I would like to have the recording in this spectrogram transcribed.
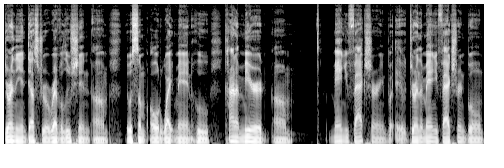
during the Industrial Revolution, um, there was some old white man who kind of mirrored um, manufacturing, but it, during the manufacturing boom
